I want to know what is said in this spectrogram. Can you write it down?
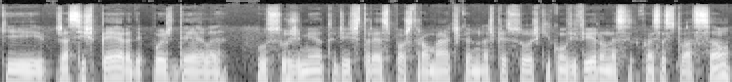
que já se espera depois dela o surgimento de estresse pós-traumático nas pessoas que conviveram nessa, com essa situação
